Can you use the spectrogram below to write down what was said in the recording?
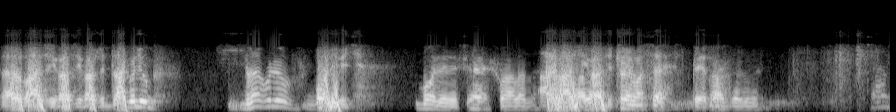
E, Važi, važi, važi. Dragoljub Dragoljub, Boljević. bolje reći, e, hvala. Aj, važi, važi. Čujemo se. Prijetno. Hvala.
